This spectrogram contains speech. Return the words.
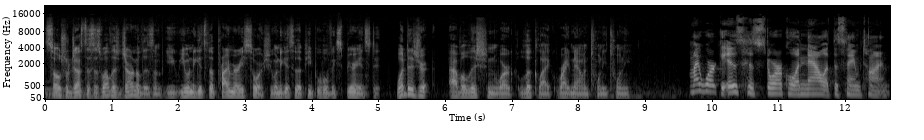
social justice as well as journalism. You you want to get to the primary source. You want to get to the people who've experienced it. What does your abolition work look like right now in 2020? My work is historical and now at the same time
